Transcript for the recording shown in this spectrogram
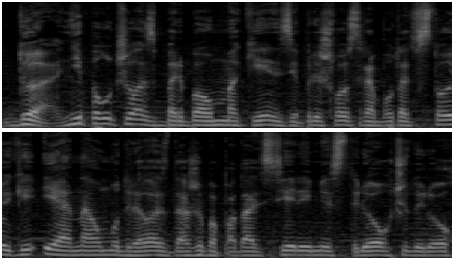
Да, не получилась борьба у Маккензи, пришлось работать в стойке, и она умудрялась даже попадать сериями с 3-4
